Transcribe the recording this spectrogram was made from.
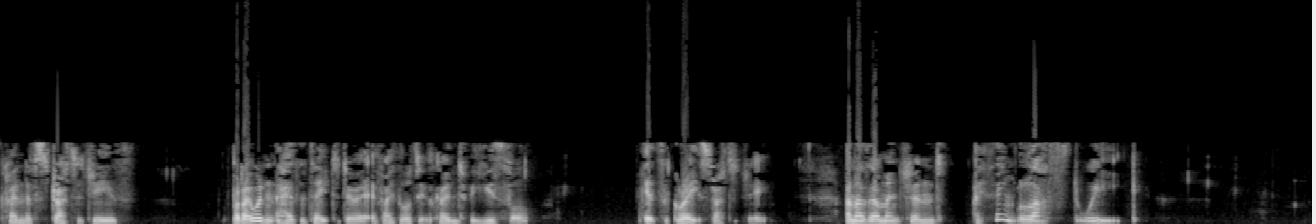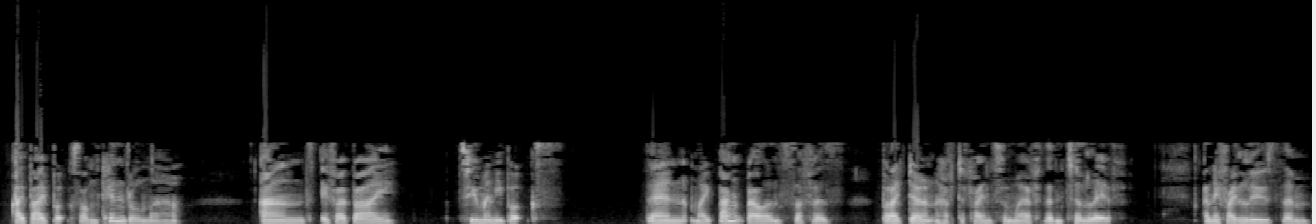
kind of strategies, but I wouldn't hesitate to do it if I thought it was going to be useful. It's a great strategy. And as I mentioned, I think last week, I buy books on Kindle now. And if I buy too many books, then my bank balance suffers, but I don't have to find somewhere for them to live. And if I lose them,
